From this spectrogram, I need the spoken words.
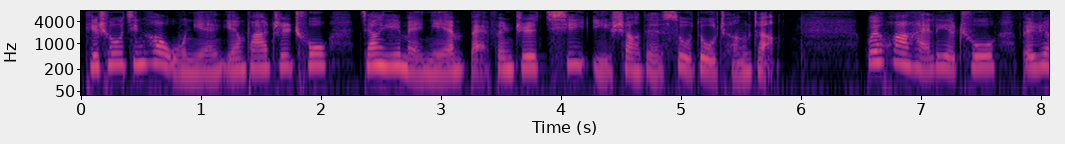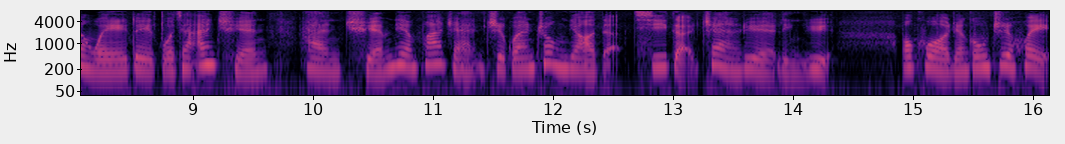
提出今后五年研发支出将以每年百分之七以上的速度成长。规划还列出被认为对国家安全和全面发展至关重要的七个战略领域，包括人工智慧。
